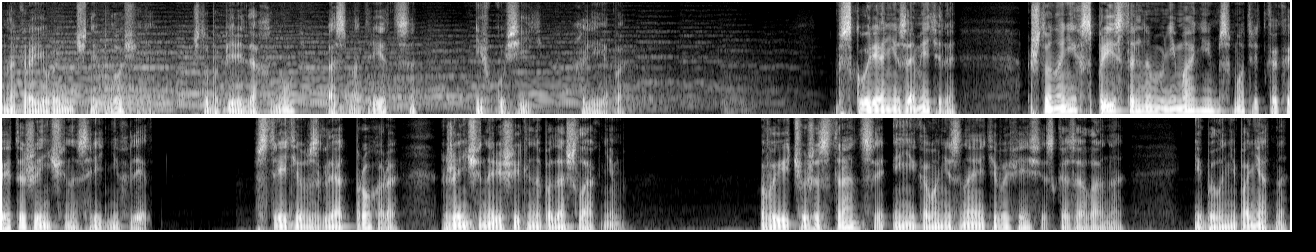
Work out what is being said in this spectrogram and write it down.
на краю рыночной площади, чтобы передохнуть, осмотреться и вкусить хлеба. Вскоре они заметили, что на них с пристальным вниманием смотрит какая-то женщина средних лет. Встретив взгляд Прохора, женщина решительно подошла к ним. «Вы чужестранцы и никого не знаете в Эфесе», — сказала она. И было непонятно,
